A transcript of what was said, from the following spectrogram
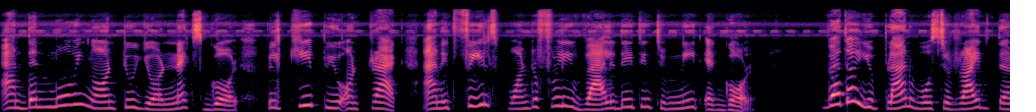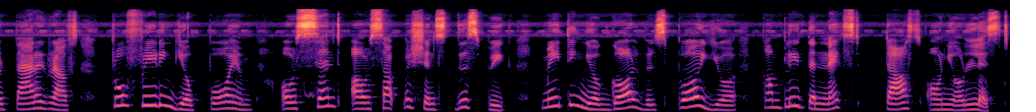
and then moving on to your next goal will keep you on track and it feels wonderfully validating to meet a goal. Whether your plan was to write their paragraphs proofreading your poem or send our submissions this week meeting your goal will spur you complete the next task on your list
